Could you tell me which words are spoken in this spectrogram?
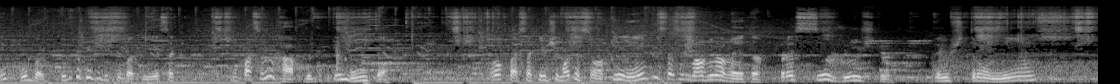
Em Cuba, tudo que é tipo de Cuba aqui. Essa aqui, não passando rápido, porque tem muita. Opa, essa aqui me chamou a atenção, ó, 569,90. Precinho justo. Temos troninhos.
